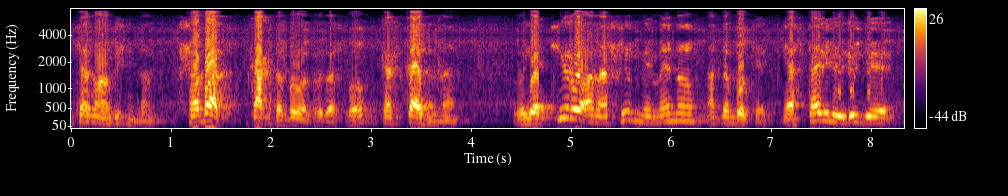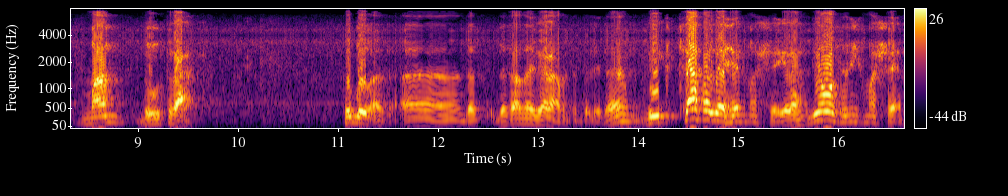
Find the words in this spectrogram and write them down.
Сейчас вам объясню там. В шаббат, как это было произошло, как сказано, Ваятиру анашим мимену адабоке. И оставили люди ман до утра. Кто был э, Датана Гарам, это были, да? Викцаф алехем Маше, и разгневался на них Маше.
